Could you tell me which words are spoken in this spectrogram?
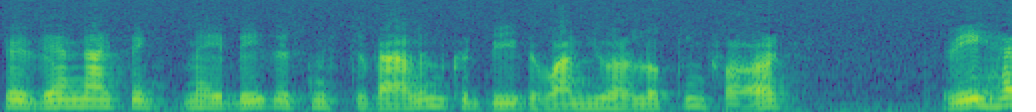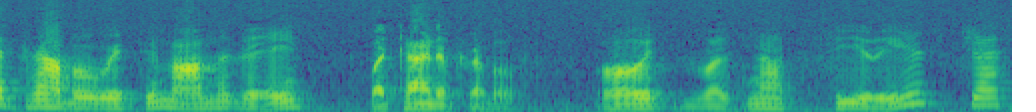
Then I think maybe this Mr. Valen could be the one you are looking for. We had trouble with him on the way. What kind of trouble? Oh, it was not serious. Just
